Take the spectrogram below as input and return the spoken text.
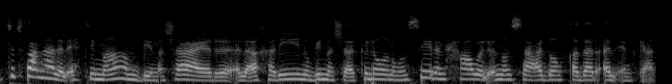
بتدفعنا للاهتمام بمشاعر الآخرين وبمشاكلهم وبنصير نحاول أنه نساعدهم قدر الإمكان.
